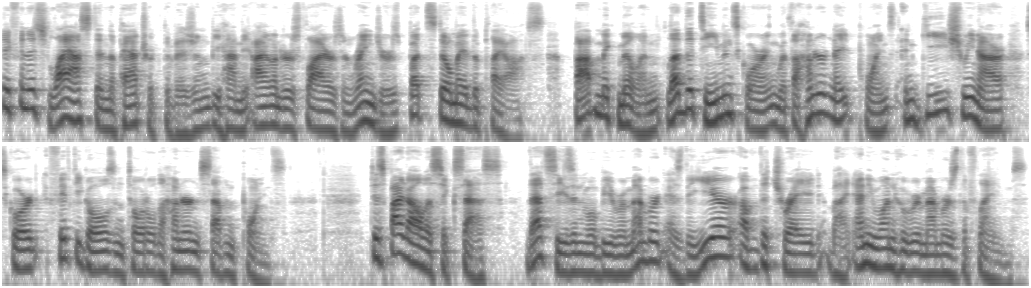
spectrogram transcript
They finished last in the Patrick division behind the Islanders, Flyers, and Rangers, but still made the playoffs. Bob MacMillan led the team in scoring with 108 points, and Guy Chouinard scored 50 goals and totaled 107 points. Despite all the success, that season will be remembered as the year of the trade by anyone who remembers the Flames.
